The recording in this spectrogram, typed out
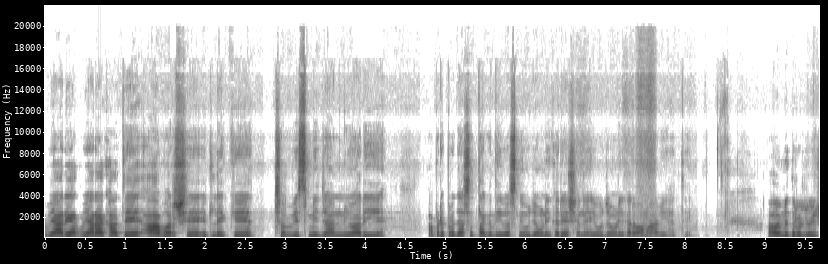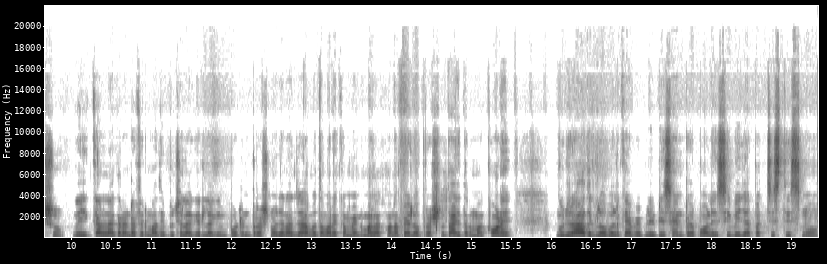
વ્યારા વ્યારા ખાતે આ વર્ષે એટલે કે છવ્વીસમી જાન્યુઆરીએ આપણે પ્રજાસત્તાક દિવસની ઉજવણી કરીએ છીએ ને એ ઉજવણી કરવામાં આવી હતી. હવે મિત્રો જોઈશું. ગઈકાલના કરંટ અફેરમાંથી પૂછેલા કેટલાક ઇમ્પોર્ટન્ટ પ્રશ્નો જેના જવાબો તમારે કમેન્ટમાં લખવાના. પહેલો પ્રશ્ન, તાજેતરમાં કોણે Gujarat global capability center policy બે હજાર પચીસ ત્રીસનું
